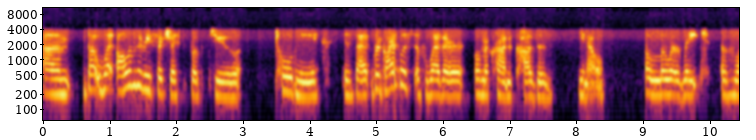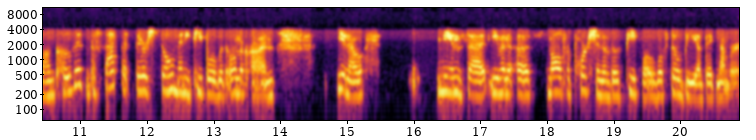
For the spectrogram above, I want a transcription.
Um, but what all of the research I spoke to told me is that regardless of whether Omicron causes, you know, a lower rate of long COVID, the fact that there's so many people with Omicron, you know, means that even a small proportion of those people will still be a big number.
